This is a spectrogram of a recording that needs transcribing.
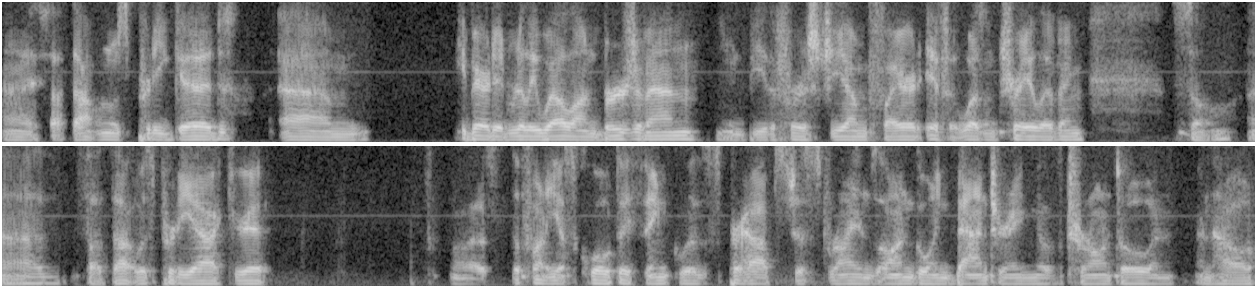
Uh, I thought that one was pretty good. Um, Hebert did really well on Bergevin. He'd be the first GM fired if it wasn't Treliving. So uh, thought that was pretty accurate. Uh, the funniest quote I think was perhaps just Ryan's ongoing bantering of Toronto and and how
